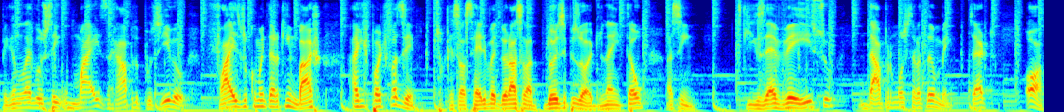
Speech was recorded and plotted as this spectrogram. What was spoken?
pegando level 100 o mais rápido possível, faz o comentário aqui embaixo, a gente pode fazer. Só que essa série vai durar, sei lá, dois episódios, né? Então, assim, se quiser ver isso, dá pra mostrar também, certo? Ó,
